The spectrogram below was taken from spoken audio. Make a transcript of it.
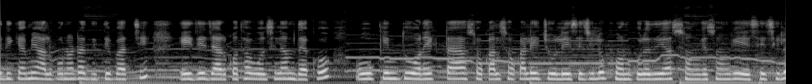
এদিকে আমি আলপনাটা দিতে পারছি। এই যে যার কথা বলছিলাম, দেখো, ও কিন্তু অনেকটা সকাল সকালেই চলে এসেছিল, ফোন করে দেওয়ার সঙ্গে সঙ্গে এসেছিল,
